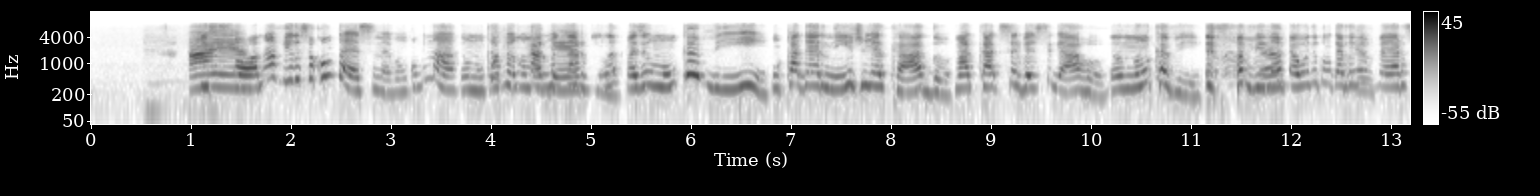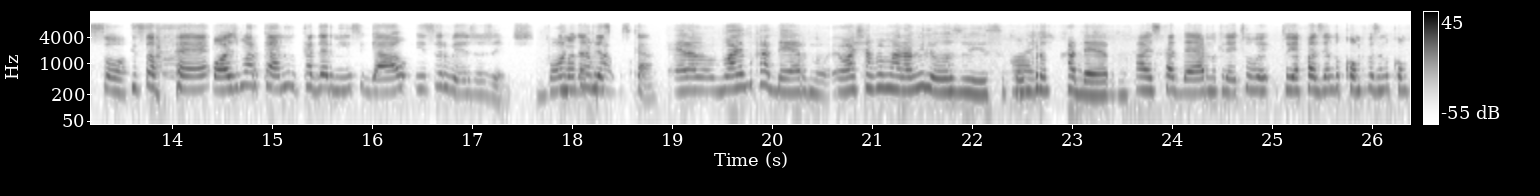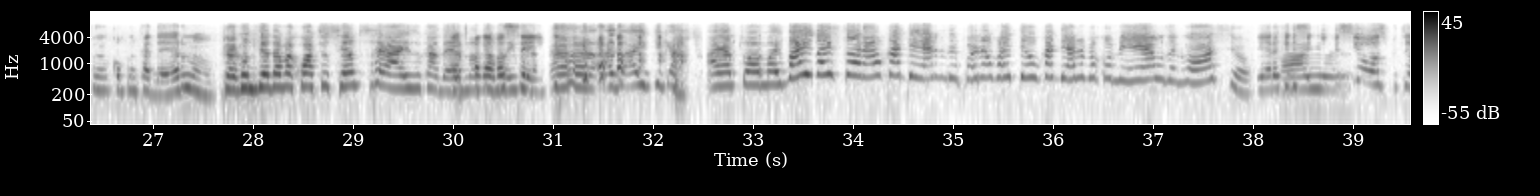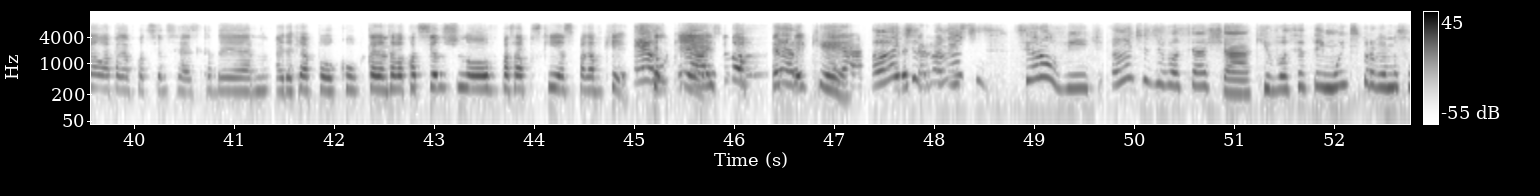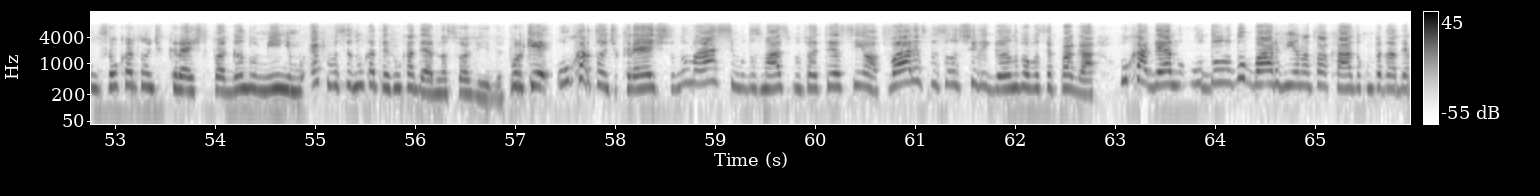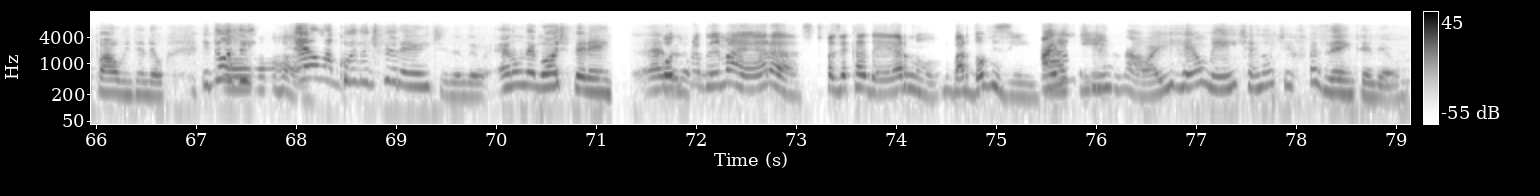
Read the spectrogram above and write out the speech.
Ah, que é. só na vila isso acontece, né? Vamos combinar. Eu nunca Bota vi, eu no não moro na vila, mas eu nunca vi um caderninho de mercado marcado de cerveja e cigarro. Eu nunca vi. Eu só vi É. é o único lugar do É. universo que só é. Pode marcar no caderninho cigarro e cerveja, gente. Bota e mandar a criança buscar. Era vai do caderno. Eu achava maravilhoso isso. Compra Ai. no caderno. Ah, esse caderno, que daí tu, tu ia fazendo compra, fazendo compra, fazendo compra no caderno. Porque quando via dava 400 reais o caderno. tua pagava mãe 100. Aí, aí fica- aí a tua mãe vai, vai estourar o caderno, depois não vai ter o caderno pra comer o negócio. E era aquele ciclo é. vicioso, porque tu ia lá, pagava 400 reais no caderno. Aí daqui a pouco o caderno tava 400 de novo, passava pros 500, pagava o quê? Era o quê? Reais de novo. Era o quê? Antes, antes, senhor ouvinte, antes de você achar que você tem muitos problemas com o seu cartão de crédito pagando o mínimo, é que você nunca teve um caderno na sua vida. Porque o cartão de crédito, no máximo dos máximos, vai ter assim, ó, várias pessoas te ligando pra você pagar. O caderno, o dono do bar vinha na tua casa com um pedaço de pau, entendeu? Então, assim, Aham. era uma coisa diferente, entendeu? Era um negócio diferente. Era- Quando o problema era fazia caderno no bar do vizinho. Aí Aí, não, tinha, não, aí realmente aí não tinha que fazer, entendeu?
